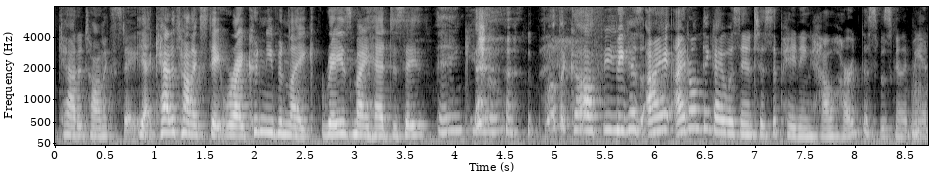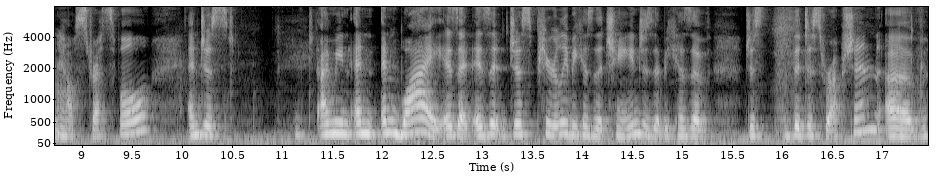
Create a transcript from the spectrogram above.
catatonic state. yeah, catatonic state where I couldn't even like raise my head to say thank you for the coffee. because I I don't think I was anticipating how hard this was going to be and how stressful and just I mean and and why is it is it just purely because of the change is it because of just the disruption of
